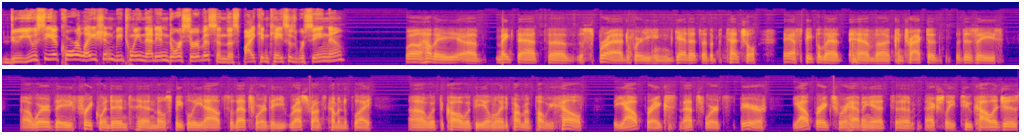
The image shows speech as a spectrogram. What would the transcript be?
Do you see a correlation between that indoor service and the spike in cases we're seeing now? Well, how they uh, make that uh, the spread where you can get it or the potential, they ask people that have uh, contracted the disease uh, where they frequented, and most people eat out, so that's where the restaurants come into play. Uh, with the call with the Illinois Department of Public Health, the outbreaks, that's where it's severe. The outbreaks we're having at uh, actually two colleges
